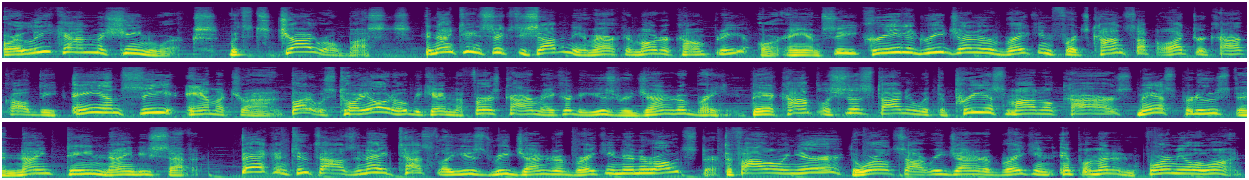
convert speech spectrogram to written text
Oerlikon Machine Works with its gyro buses. In 1967, the American Motor Company, or AMC, created regenerative braking for its concept electric car called the AMC Amitron. But it was Toyota who became the first car maker to use regenerative braking. They accomplished this starting with the Prius model cars mass produced in 1997. Back in 2008, Tesla used regenerative braking in a Roadster. The following year, the world saw regenerative braking implemented in Formula One.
